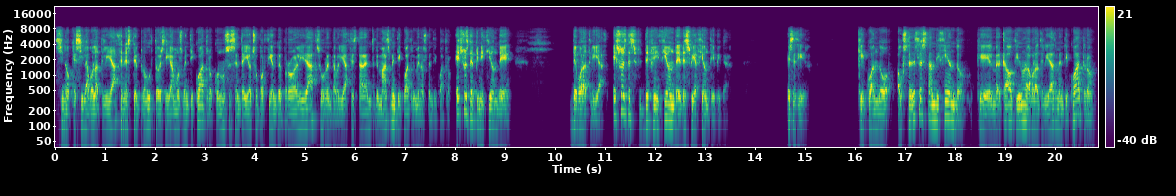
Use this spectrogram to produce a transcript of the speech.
sino que si la volatilidad en este producto es, digamos, 24 con un 68% de probabilidad, su rentabilidad estará entre más 24 y menos 24. Eso es definición de, de volatilidad. Eso es definición de desviación típica. Es decir, que cuando a ustedes les están diciendo que el mercado tiene una volatilidad 24,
